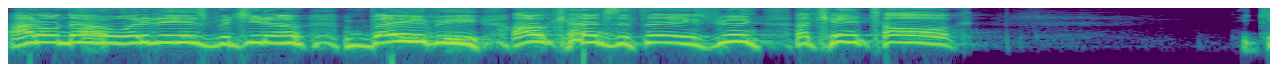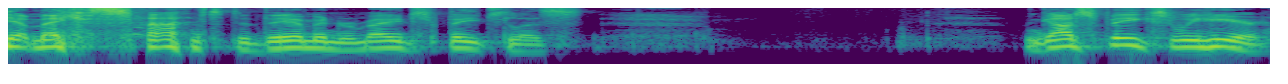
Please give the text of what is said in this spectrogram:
I don't know what it is, but you know, baby, all kinds of things. I can't talk. He kept making signs to them and remained speechless. When God speaks, we hear.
